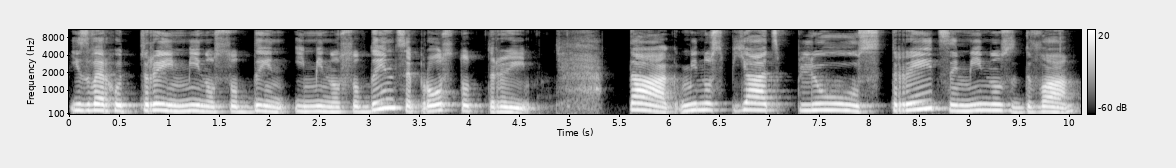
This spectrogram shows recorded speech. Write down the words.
І зверху 3 мінус 1 і мінус 1 це просто 3. Так, мінус 5 плюс 3 це мінус 2.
